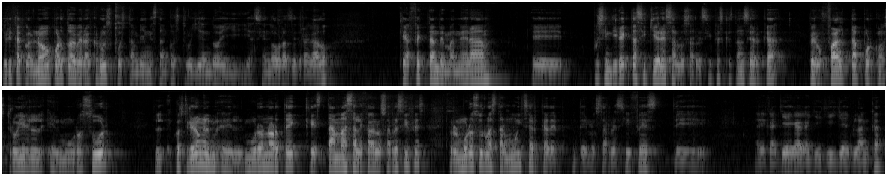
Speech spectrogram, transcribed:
Y ahorita con el nuevo puerto de Veracruz, pues también están construyendo y, y haciendo obras de dragado que afectan de manera, eh, pues indirecta si quieres, a los arrecifes que están cerca, pero falta por construir el, muro sur construyeron el, muro norte que está más alejado de los arrecifes, pero el muro sur va a estar muy cerca de, de los arrecifes de eh, Gallega, Galleguilla y Blanca,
